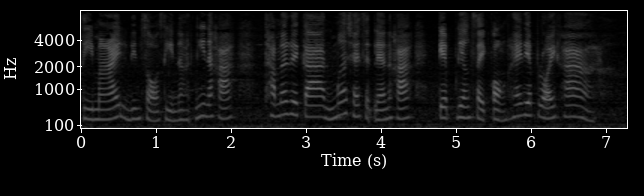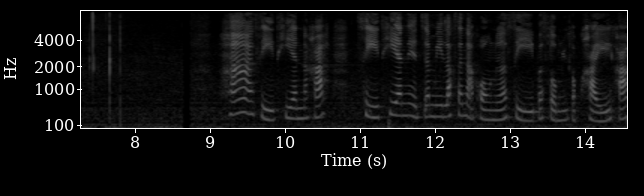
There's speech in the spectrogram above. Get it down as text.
สีไม้หรือดินสอสีนะนี่นะคะทำได้โดยการเมื่อใช้เสร็จแล้วนะคะ เก็บเรียงใส่กล่องให้เรียบร้อยค่ะ 5. สีเทียนนะคะ สีเทียนเนี่ยจะมีลักษณะของเนื้อสีผสมอยู่กับไข่ค่ะ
